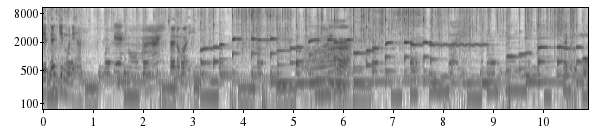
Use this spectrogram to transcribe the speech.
เฮ็ดหยังกินมื้อนี้ฮะ แกงหน่อไม้ใส่หน่อไม้อ่าใส่ใส่กระดูกหมู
